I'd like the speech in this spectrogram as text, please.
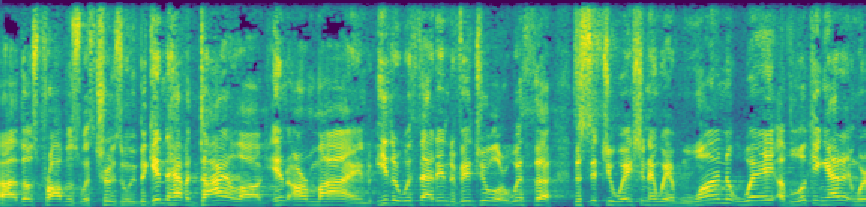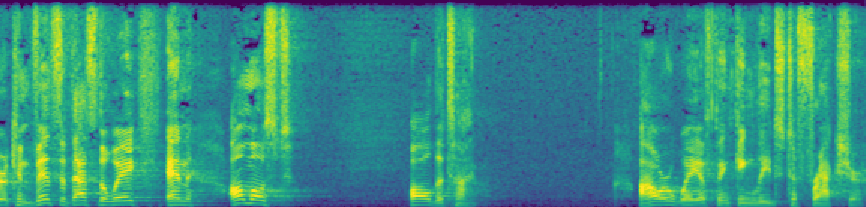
uh, those problems with truths. And we begin to have a dialogue in our mind, either with that individual or with the, the situation. And we have one way of looking at it and we're convinced that that's the way. And almost all the time. Our way of thinking leads to fracture,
